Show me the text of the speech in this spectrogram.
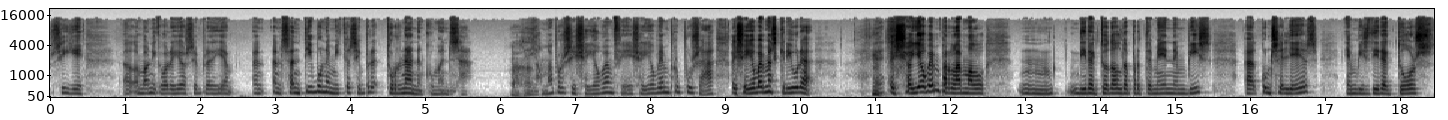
O sigui, eh, la Mònica Vora i jo sempre diem, en, ens sentim una mica sempre tornant a començar. Uh. -huh. I, home, però si això ja ho vam fer, això ja ho vam proposar, això ja ho vam escriure, eh? això ja ho vam parlar amb el mm, director del departament, hem vist eh, consellers, hem vist directors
